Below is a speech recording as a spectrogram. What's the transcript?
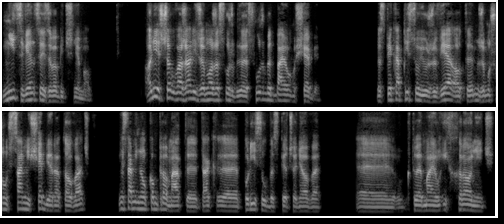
nic więcej zrobić nie mogą. Oni jeszcze uważali, że może służby, służby dbają o siebie. Bezpieka PiSu już wie o tym, że muszą sami siebie ratować, więc tam idą kompromaty, tak, e, polisy ubezpieczeniowe, e, które mają ich chronić,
